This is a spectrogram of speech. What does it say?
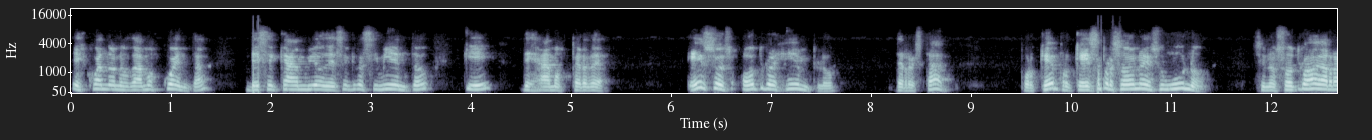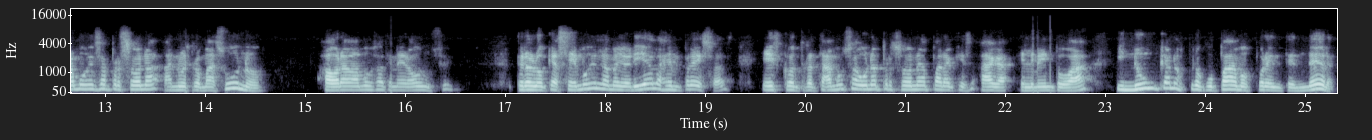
es cuando nos damos cuenta de ese cambio, de ese crecimiento que dejamos perder. Eso es otro ejemplo de restar. ¿Por qué? Porque esa persona es un uno. Si nosotros agarramos a esa persona a nuestro más uno, ahora vamos a tener 11. Pero lo que hacemos en la mayoría de las empresas es contratamos a una persona para que haga elemento A y nunca nos preocupamos por entender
